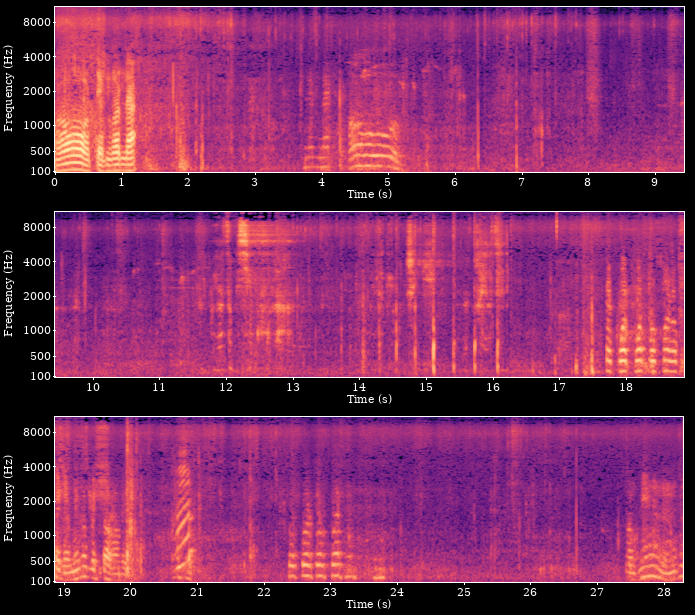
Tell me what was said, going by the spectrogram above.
โอ้เต็มรถแล้วโอ้แต่กวดกวดกวดกวดเราเป็นอย่างนี้ต้องเป็นต่อเลยกวดกวดกวดกวด ตรงนี้นั่นแหละมันก็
